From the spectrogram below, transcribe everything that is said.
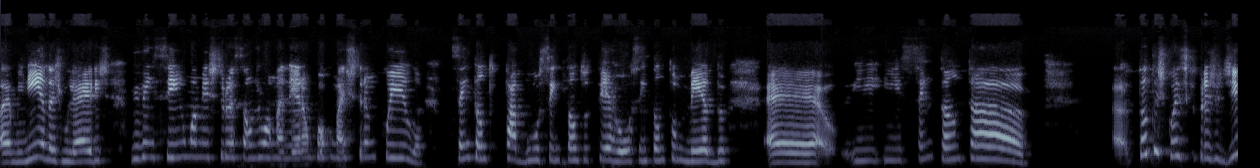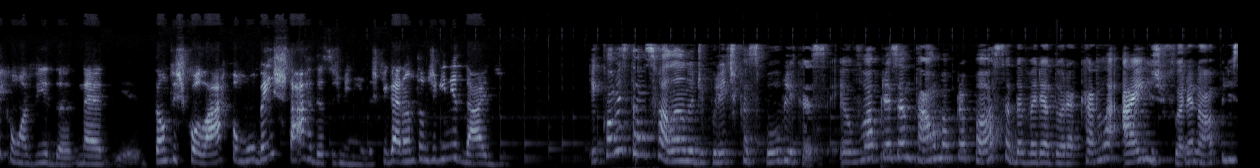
é, meninas, mulheres, vivenciem uma menstruação de uma maneira um pouco mais tranquila, sem tanto tabu, sem tanto terror, sem tanto medo é, e, e sem tanta tantas coisas que prejudicam a vida, né, tanto escolar como o bem-estar dessas meninas, que garantam dignidade. E como estamos falando de políticas públicas, eu vou apresentar uma proposta da vereadora Carla Aires de Florianópolis,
